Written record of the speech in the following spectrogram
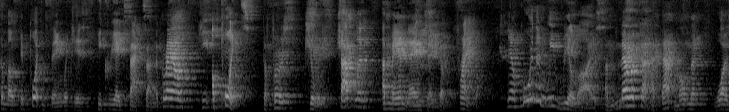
the most important thing, which is he creates facts on the ground. He appoints the first Jewish chaplain, a man named Jacob Frankel. Now, more than we realize, America at that moment was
